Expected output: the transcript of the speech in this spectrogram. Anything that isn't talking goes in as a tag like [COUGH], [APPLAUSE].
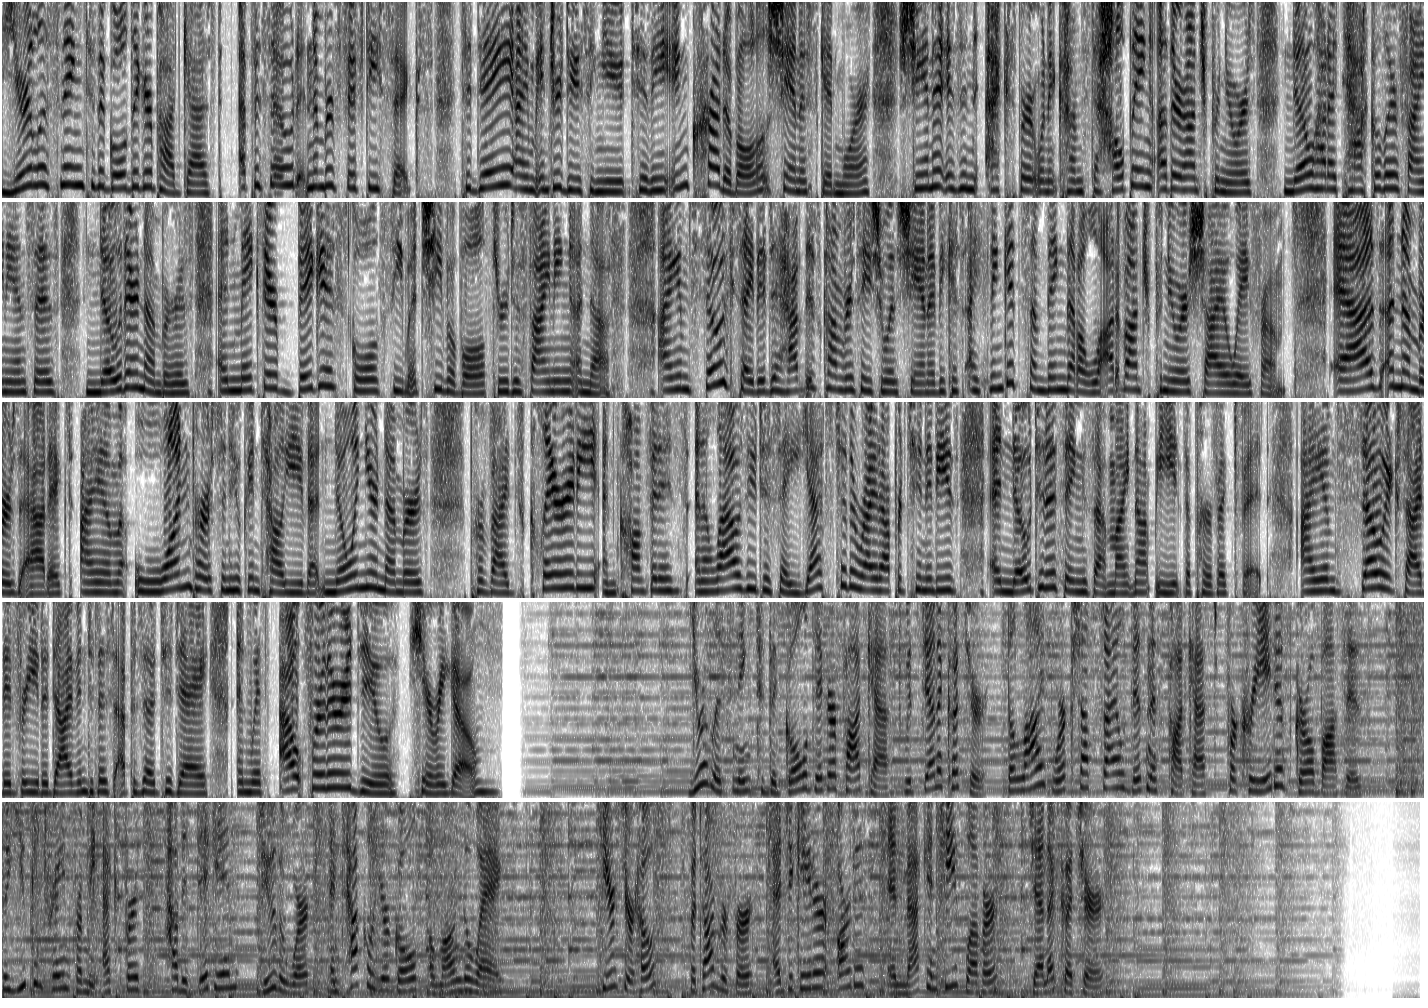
You're listening to the Goal Digger Podcast, episode number 56. Today, I'm introducing you to the incredible Shanna Skidmore. Shanna is an expert when it comes to helping other entrepreneurs know how to tackle their finances, know their numbers, and make their biggest goals seem achievable through defining enough. I am so excited to have this conversation with Shanna because I think it's something that a lot of entrepreneurs shy away from. As a numbers addict, I am one person who can tell you that knowing your numbers provides clarity and confidence and allows you to say yes to the right opportunities and no to the things that might not be the perfect fit. I am so excited for you to dive into this episode today. And without further ado, here we go. You're listening to the Goal Digger Podcast with Jenna Kutcher, the live workshop style business podcast for creative girl bosses so you can train from the experts how to dig in, do the work, and tackle your goals along the way. Here's your host, photographer, educator, artist, and mac and cheese lover, Jenna Kutcher.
